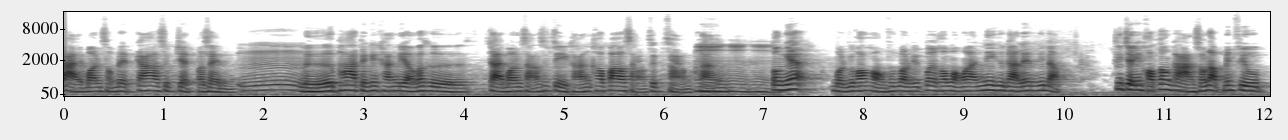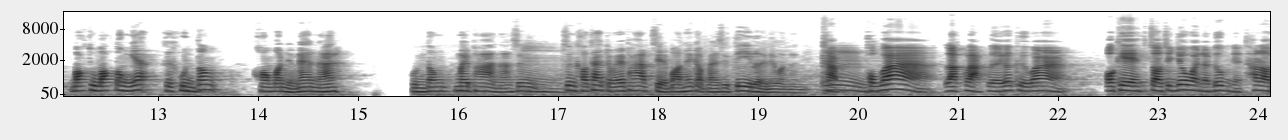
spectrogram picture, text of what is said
จ่ายบอลสำเร็จ 97%อืมหรือพลาดเพียงแค่ครั้งเดียวก็คือจ่ายบอล 34 ครั้งเข้าเป้า 33 ครั้งอืมอืมตรงเนี้ยบทวิเคราะห์ของฟุตบอลวิปเปอร์เขาบอกว่านี่คือการเล่นที่แบบที่เจอร์เกนคล็อปต้องการสำหรับมิดฟิลด์บ็อกทูบ็อกตรงเนี้ยคือคุณต้องครองบอลอย่างแน่นนะ คุณต้องไม่พลาดนะ ซึ่งอืมซึ่งเขาแทบจะไม่พลาดเสียบอลให้กับแมนซิตี้เลยในวันนั้น ครับอืมผมว่าหลักๆเลยก็คือว่า โอเค จอร์จิโยไวนาดุมเนี่ย ถ้าเรา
